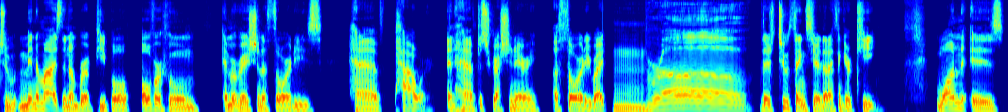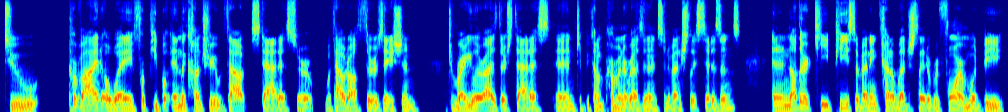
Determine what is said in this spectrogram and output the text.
to minimize the number of people over whom immigration authorities have power and have discretionary authority, right? Hmm. Bro. There's two things here that I think are key. One is to provide a way for people in the country without status or without authorization to regularize their status and to become permanent residents and eventually citizens. And another key piece of any kind of legislative reform would be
